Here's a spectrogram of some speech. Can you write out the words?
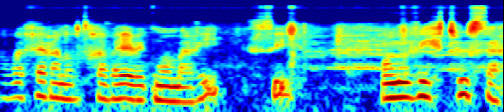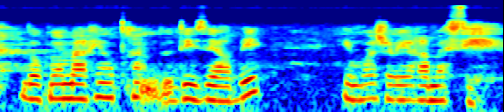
On va faire un autre travail avec mon mari, c'est enlever tout ça. Donc mon mari est en train de désherber et moi je vais ramasser.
